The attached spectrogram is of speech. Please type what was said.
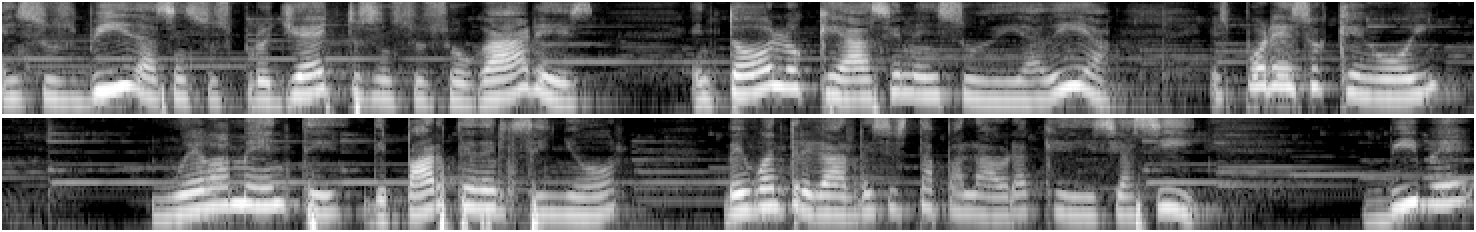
en sus vidas, en sus proyectos, en sus hogares, en todo lo que hacen en su día a día. Es por eso que hoy, nuevamente, de parte del Señor, vengo a entregarles esta palabra que dice así, vive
